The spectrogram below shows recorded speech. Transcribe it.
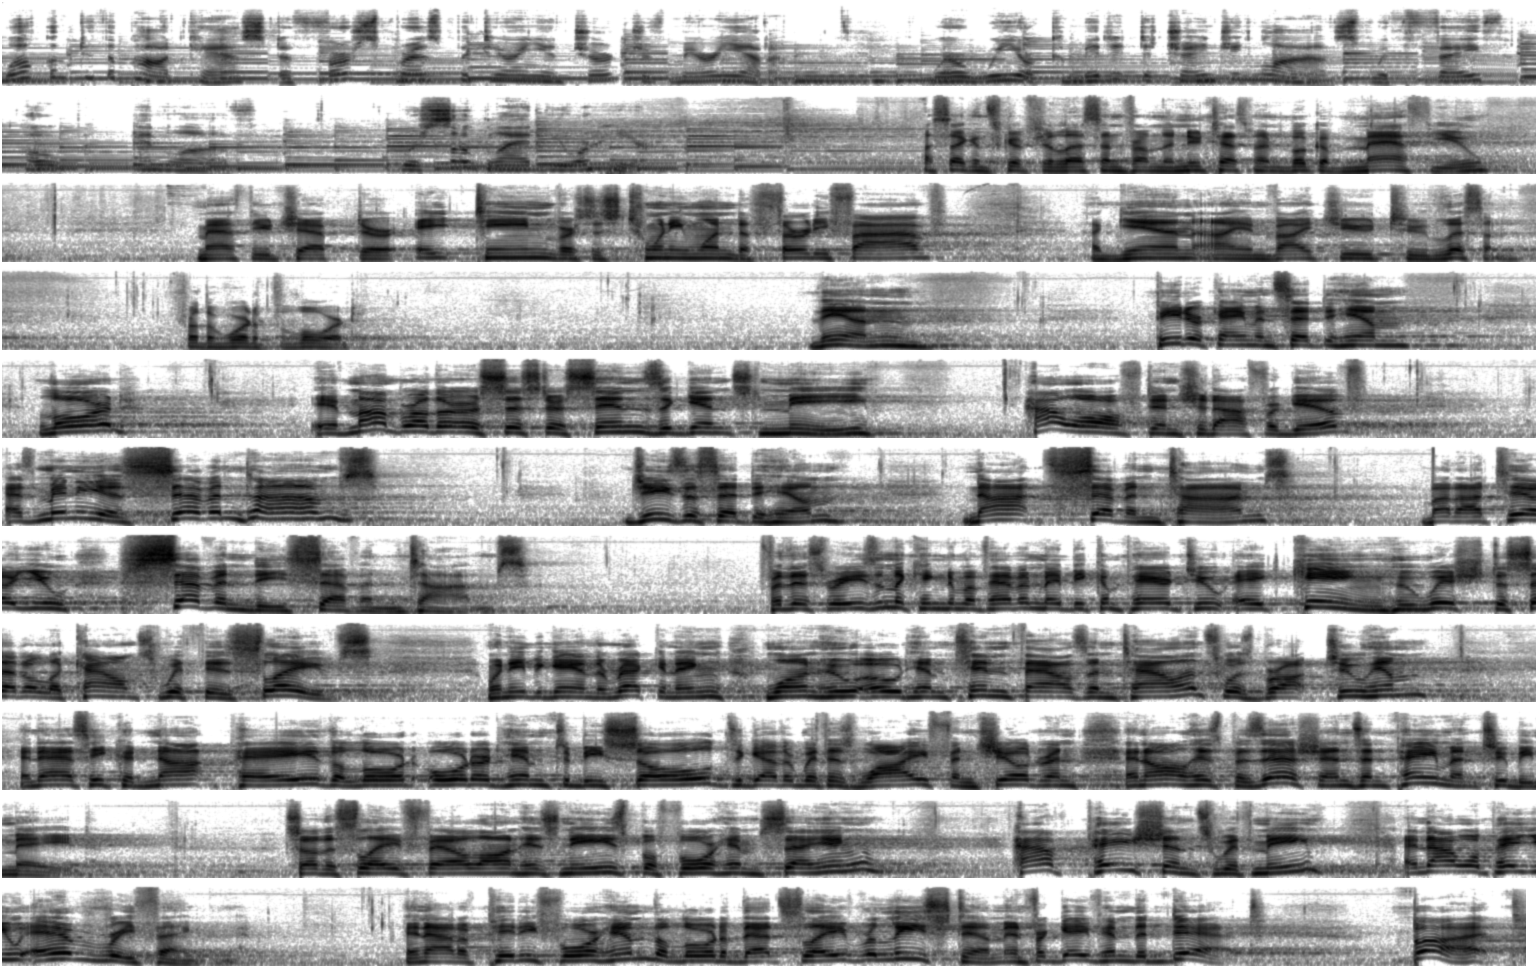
Welcome to the podcast of First Presbyterian Church of Marietta, where we are committed to changing lives with faith, hope, and love. We're so glad you are here. A second scripture lesson from the New Testament book of Matthew, Matthew chapter 18, verses 21 to 35. Again, I invite you to listen for the word of the Lord. Then Peter came and said to him, Lord, if my brother or sister sins against me, how often should I forgive? As many as seven times? Jesus said to him, Not seven times, but I tell you, 77 times. For this reason, the kingdom of heaven may be compared to a king who wished to settle accounts with his slaves. When he began the reckoning, one who owed him 10,000 talents was brought to him. And as he could not pay, the Lord ordered him to be sold, together with his wife and children and all his possessions, and payment to be made. So the slave fell on his knees before him, saying, Have patience with me, and I will pay you everything. And out of pity for him, the Lord of that slave released him and forgave him the debt. But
